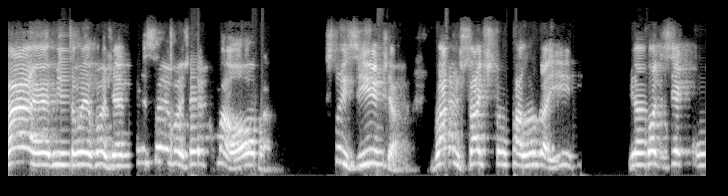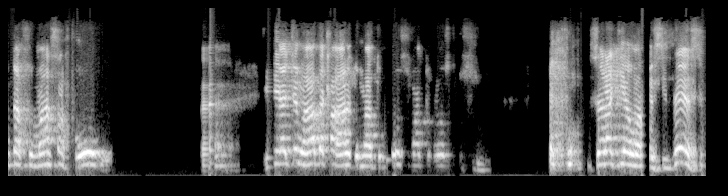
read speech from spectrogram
Ah, é missão evangélica. Missão evangélica é uma obra. Isso não existe. Vários sites estão falando aí. E eu vou dizer que da fumaça fogo. Né? E é de lá daquela área do Mato Grosso, Mato Grosso do Sul. Será que é uma coincidência?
